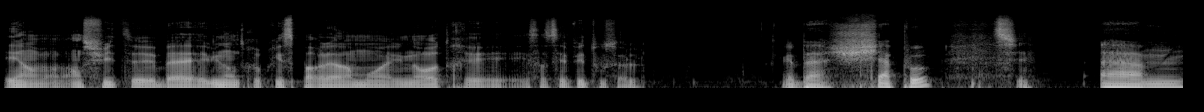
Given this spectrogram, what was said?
Et en- ensuite, euh, ben, une entreprise parlait à moi, une autre, et, et ça s'est fait tout seul. Eh ben, chapeau. Merci. Euh,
